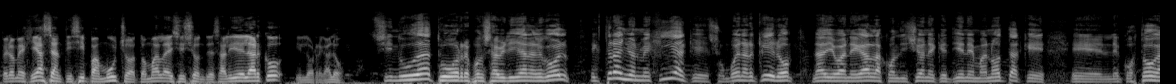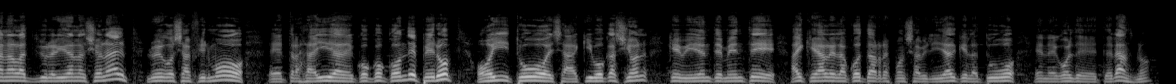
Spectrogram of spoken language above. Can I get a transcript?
Pero Mejía se anticipa mucho a tomar la decisión de salir del arco y lo regaló. Sin duda tuvo responsabilidad en el gol. Extraño en Mejía, que es un buen arquero. Nadie va a negar las condiciones que tiene Manota, que eh, le costó ganar la titularidad nacional. Luego se afirmó eh, tras la ida de Coco Conde, pero hoy tuvo esa equivocación que evidentemente hay que darle la cuota de responsabilidad que la tuvo en el gol de Terán, ¿no?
